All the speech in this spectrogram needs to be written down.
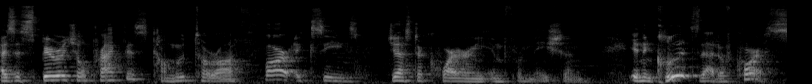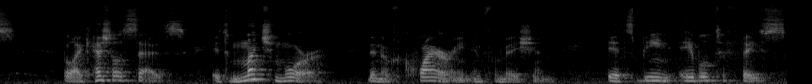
As a spiritual practice, Talmud Torah far exceeds just acquiring information. It includes that, of course. But like Heschel says, it's much more than acquiring information. It's being able to face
